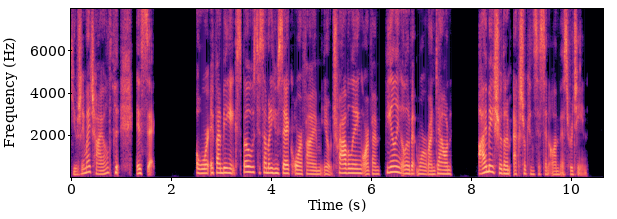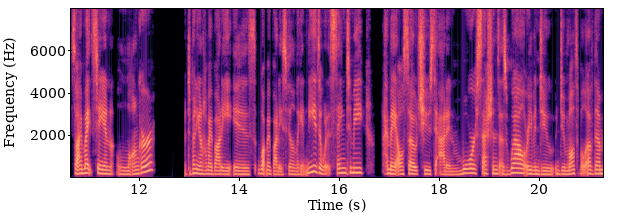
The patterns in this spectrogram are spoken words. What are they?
usually my child is sick. Or if I'm being exposed to somebody who's sick, or if I'm, you know, traveling, or if I'm feeling a little bit more run down, I make sure that I'm extra consistent on this routine. So I might stay in longer depending on how my body is, what my body is feeling like it needs and what it's saying to me. I may also choose to add in more sessions as well, or even do do multiple of them.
